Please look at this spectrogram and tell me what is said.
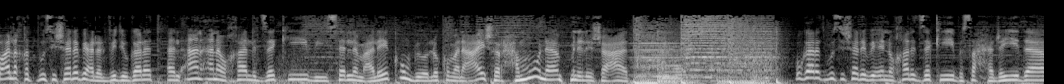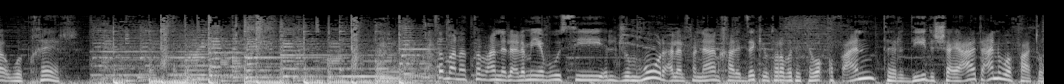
وعلقت بوسي شلبي على الفيديو قالت الآن أنا وخالد زكي بيسلم عليكم بيقول لكم أنا عايش ارحمونا من الإشاعات. وقالت بوسي شلبي إنه خالد زكي بصحة جيدة وبخير. طبعا طبعا الإعلامية بوسي الجمهور على الفنان خالد زكي وطلبت التوقف عن ترديد الشائعات عن وفاته.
